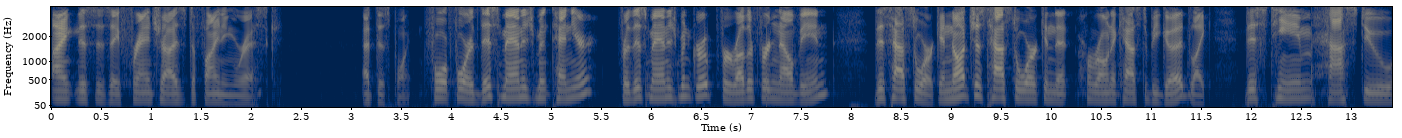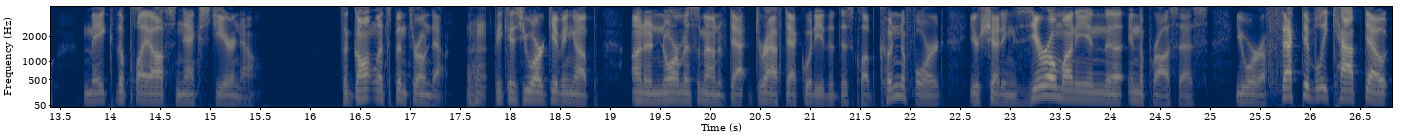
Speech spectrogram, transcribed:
I think this is a franchise-defining risk at this point for for this management tenure, for this management group, for Rutherford and Allvin. This has to work, and not just has to work in that Hronek has to be good. Like this team has to make the playoffs next year. Now, the gauntlet's been thrown down Mhm. because you are giving up an enormous amount of da- draft equity that this club couldn't afford. You're shedding zero money in the in the process. You are effectively capped out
